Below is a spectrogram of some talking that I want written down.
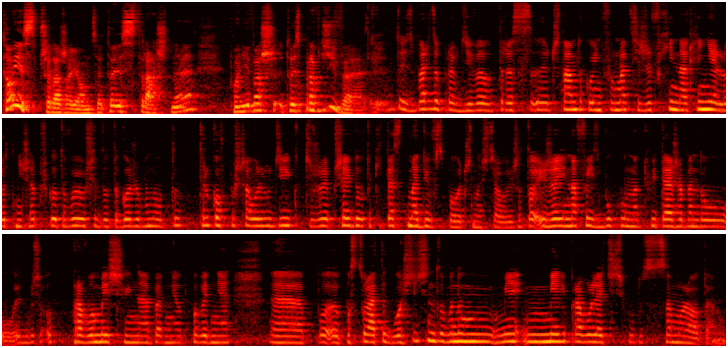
to jest przerażające, to jest straszne, ponieważ to jest prawdziwe. To jest bardzo prawdziwe. Teraz e, czytałam taką informację, że w Chinach linie lotnicze przygotowują się do tego, że będą tylko wpuszczały ludzi, którzy przejdą taki test mediów społecznościowych, że to jeżeli na Facebooku, na Twitterze będą jakbyś prawomyślne, pewnie odpowiednie e, postulaty głosić, no to będą mieli prawo lecieć po prostu samolotem.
